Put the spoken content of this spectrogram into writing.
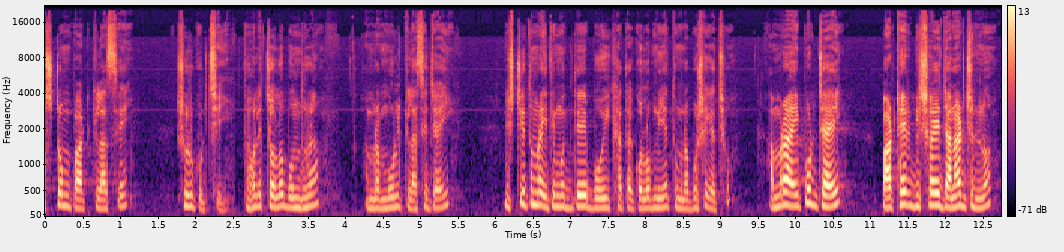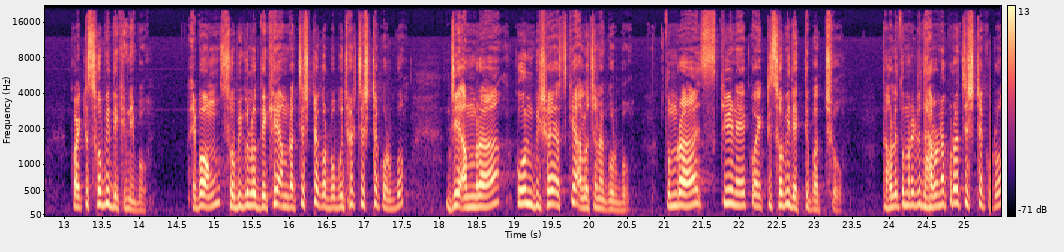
অষ্টম পাঠ ক্লাসে শুরু করছি। তাহলে চলো বন্ধুরা, আমরা মূল ক্লাসে যাই। নিশ্চয়ই তোমরা ইতিমধ্যে বই, খাতা, কলম নিয়ে তোমরা বসে গেছো। আমরা এই পর্যায়ে পাঠের বিষয়ে জানার জন্য কয়েকটা ছবি দেখে নিব এবং ছবিগুলো দেখে আমরা চেষ্টা করব, বোঝার চেষ্টা করব যে আমরা কোন বিষয়ে আজকে আলোচনা করব। তোমরা স্ক্রিনে কয়েকটি ছবি দেখতে পাচ্ছ। তাহলে তোমরা একটু ধারণা করার চেষ্টা করো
